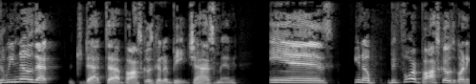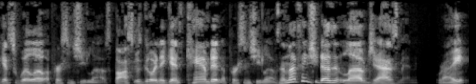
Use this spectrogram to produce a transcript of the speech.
cause we know that, that, uh, Bosco is going to beat Jasmine is, you know, before Bosco is going against Willow, a person she loves. Bosco's going against Camden, a person she loves. I'm not saying she doesn't love Jasmine, right?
